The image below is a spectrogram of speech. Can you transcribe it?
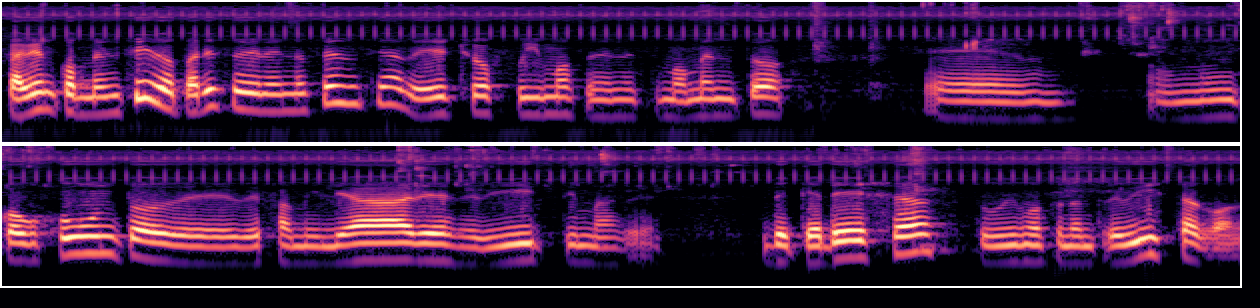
se habían convencido, parece, de la inocencia, de hecho fuimos en ese momento eh, un conjunto de, familiares, de víctimas, de, de querellas, tuvimos una entrevista con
